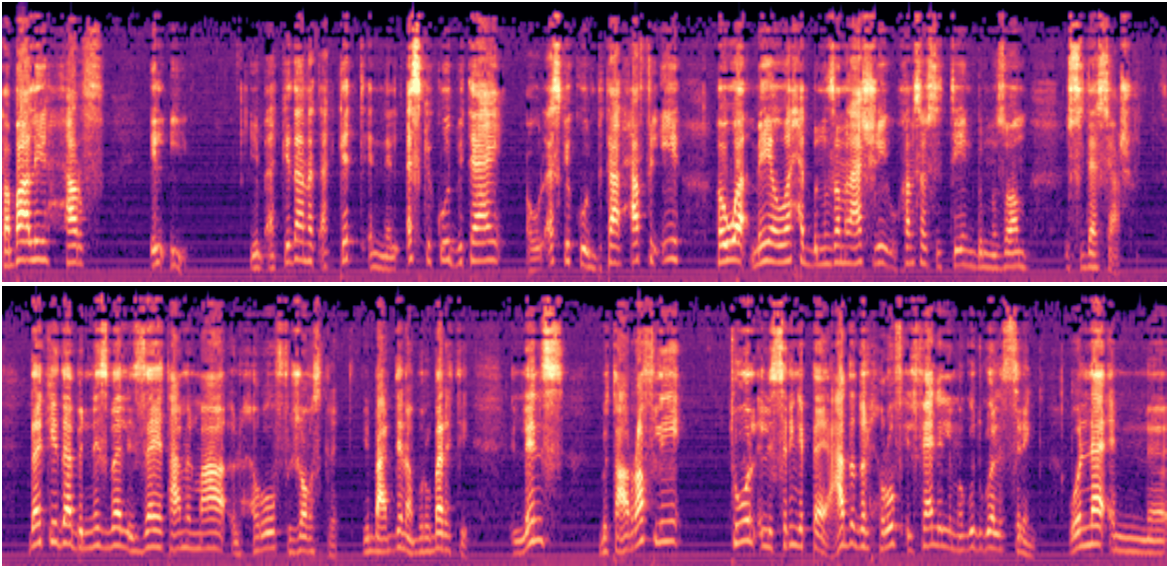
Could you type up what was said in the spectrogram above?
طبع لي حرف ال A يبقى كده أنا اتأكدت إن ال ASCII code بتاعي أو ال ASCII code بتاع الحرف ال A هو 101 بالنظام العشري و65 بالنظام السداسي 10 ده كده بالنسبة لإزاي أتعامل مع الحروف في JavaScript يبقى عندنا property ال length بتعرف لي طول ال string بتاعي عدد الحروف الفعلي اللي موجود جوه ال string وقلنا إن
